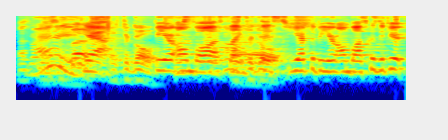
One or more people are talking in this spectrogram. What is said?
That's, that's the Right. best. yeah That's the goal. be your own That's the boss to like That's the this goal. you have to be your own boss because if you're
